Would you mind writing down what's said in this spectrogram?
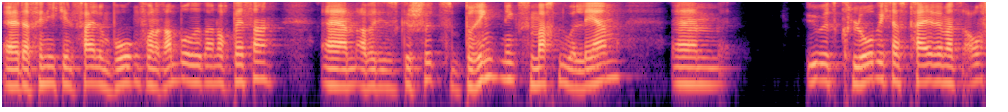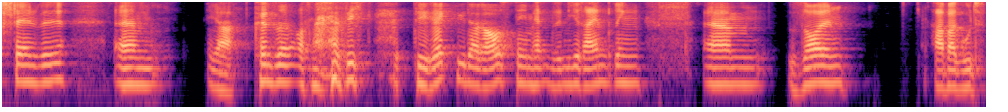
Äh, da finde ich den Pfeil und Bogen von Rambo sogar noch besser. Ähm, aber dieses Geschütz bringt nichts, macht nur Lärm. Ähm, übelst klobig das Teil, wenn man es aufstellen will. Ähm, ja, können sie aus meiner Sicht direkt wieder rausnehmen, hätten sie nie reinbringen ähm, sollen. Aber gut,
